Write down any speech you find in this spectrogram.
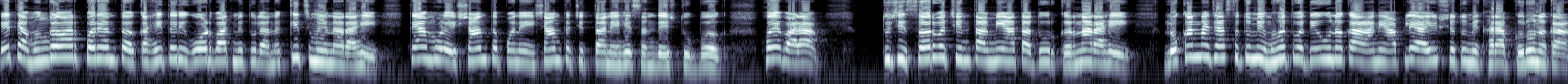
येत्या मंगळवारपर्यंत काहीतरी गोड बातमी तुला नक्कीच मिळणार आहे. त्यामुळे शांतपणे शांत चित्ताने हे संदेश तू बघ. होय बाळा तुझी सर्व चिंता मी आता दूर करणार आहे. लोकांना जास्त तुम्ही महत्त्व देऊ नका आणि आपले आयुष्य तुम्ही खराब करू नका.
